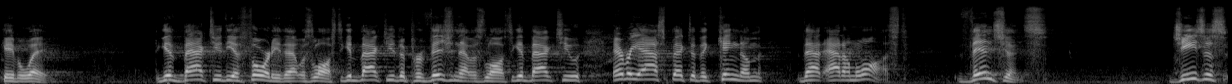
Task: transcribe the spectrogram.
gave away, to give back to you the authority that was lost, to give back to you the provision that was lost, to give back to you every aspect of the kingdom that Adam lost. Vengeance. Jesus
